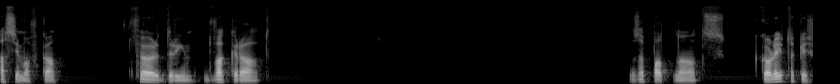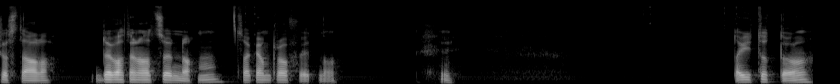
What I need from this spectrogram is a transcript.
Asimovka. Fair Dream, dvakrát. Za 15. Kolik taky se stála? 1901, hm, celkem profit, no. Tady toto.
